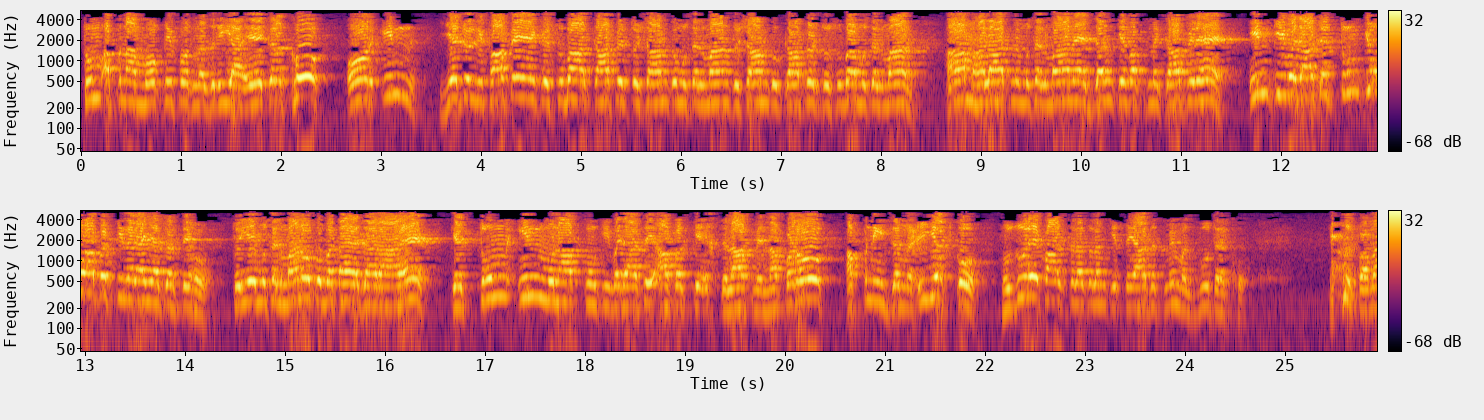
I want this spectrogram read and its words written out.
تم اپنا موقف اور نظریہ ایک رکھو اور ان یہ جو لفافے ہیں کہ صبح کافر تو شام کو مسلمان، تو شام کو کافر تو صبح مسلمان، عام حالات میں مسلمان ہیں، جنگ کے وقت میں کافر ہیں، ان کی وجہ سے تم کیوں آپس کی لڑائیاں کرتے ہو؟ تو یہ مسلمانوں کو بتایا جا رہا ہے کہ تم ان منافقوں کی وجہ سے آپس کے اختلاف میں نہ پڑو، اپنی جمعیت کو حضور پاک صلی اللہ علیہ وسلم کی قیادت میں مضبوط رکھو۔ فما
